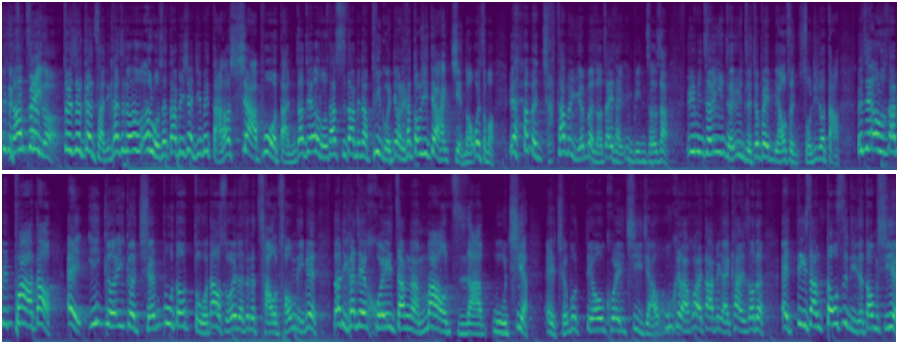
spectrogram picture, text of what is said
那个经费了。对，这个更惨。你看这个俄俄罗斯大兵现在已经被打到吓破胆。你知道这俄罗斯他四大兵那屁滚尿，你看东西掉还捡哦？为什么？因为他们他们原本呢在一台运兵车上，运兵车运着运着就被瞄准手机就打。那这些俄罗斯大兵怕到哎，一个一个全部都躲到所谓的这个草丛里面。那你看这些徽章啊、帽子啊。武器啊，哎，全部丢盔弃甲。乌克兰后来大兵来看的时候呢，哎，地上都是你的东西，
